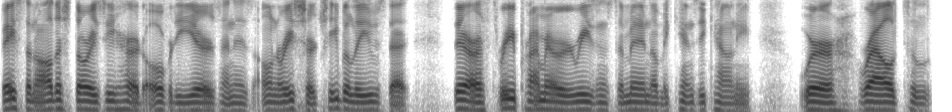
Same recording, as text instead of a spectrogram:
based on all the stories he heard over the years and his own research, he believes that there are three primary reasons the men of McKenzie County were riled to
